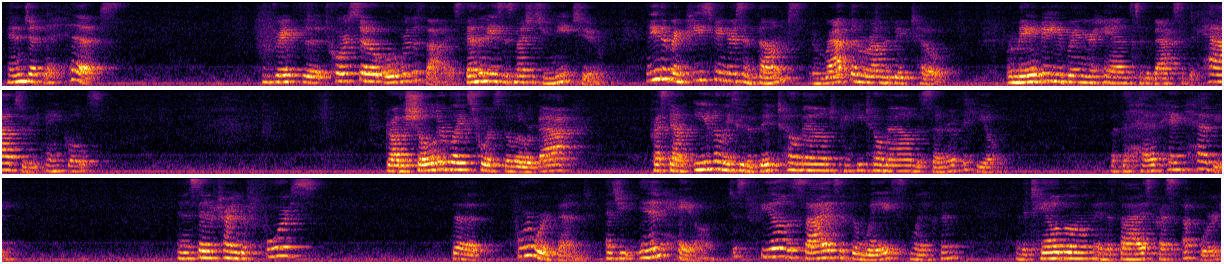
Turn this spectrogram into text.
hinge at the hips, and drape the torso over the thighs. Bend the knees as much as you need to. And either bring peace fingers and thumbs and wrap them around the big toe. Or maybe you bring your hands to the backs of the calves or the ankles. Draw the shoulder blades towards the lower back. Press down evenly through the big toe mound, pinky toe mound, the center of the heel. Let the head hang heavy. And instead of trying to force the forward bend, as you inhale, just feel the sides of the waist lengthen and the tailbone and the thighs press upward.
